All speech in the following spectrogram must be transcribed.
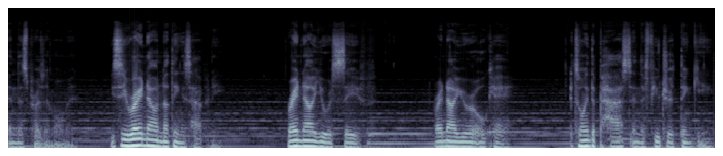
in this present moment. You see, right now, nothing is happening. Right now, you are safe. Right now, you are okay. It's only the past and the future thinking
